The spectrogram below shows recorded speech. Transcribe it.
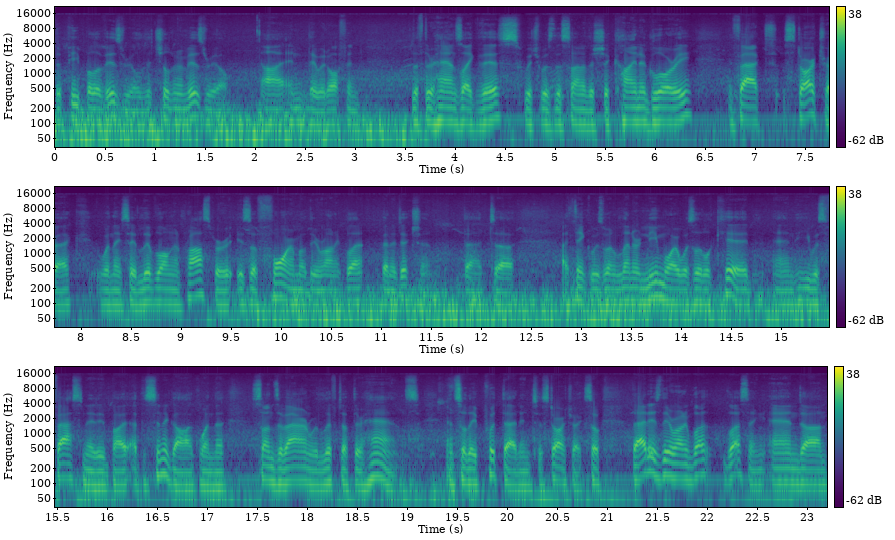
the people of Israel, the children of Israel. Uh, and they would often lift their hands like this, which was the sign of the Shekinah glory. In fact, Star Trek, when they say live long and prosper, is a form of the Aaronic benediction that uh, I think it was when Leonard Nimoy was a little kid and he was fascinated by at the synagogue when the sons of Aaron would lift up their hands. And so they put that into Star Trek. So that is the Aaronic ble- blessing. And um,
